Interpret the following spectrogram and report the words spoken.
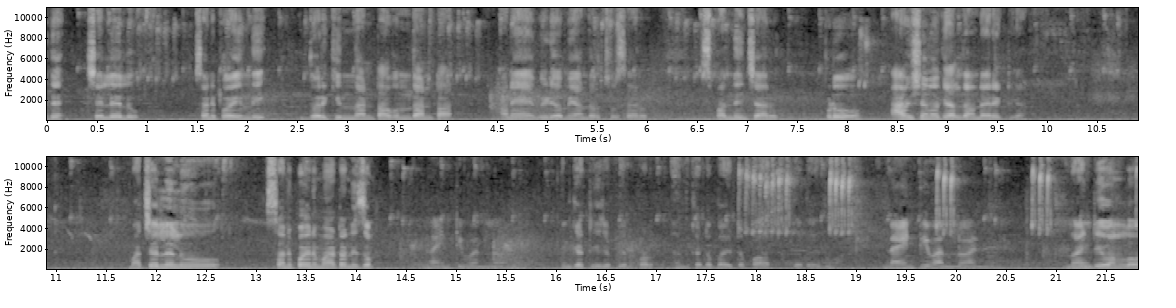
ఇదే చెల్లెలు చనిపోయింది దొరికిందంట ఉందంట. అనే వీడియో మీ అందరూ చూశారు స్పందించారు. ఇప్పుడు ఆ విషయంలోకి వెళ్దాం డైరెక్ట్గా. మా చెల్లెలు చనిపోయిన మాట నిజం. నైంటీ వన్లో గట్టిగా చెప్పి ఏర్పడదు ఎందుకంటే బయట పార్క్ కదా ఇది. నైంటీ వన్లో అండి. నైంటీ వన్లో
